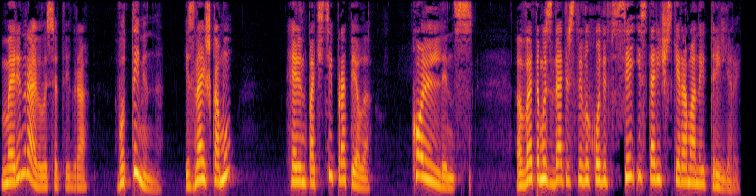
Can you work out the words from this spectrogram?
Мэри нравилась эта игра. Вот именно. И знаешь кому? Хелен почти пропела. Коллинз. В этом издательстве выходят все исторические романы и триллеры.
